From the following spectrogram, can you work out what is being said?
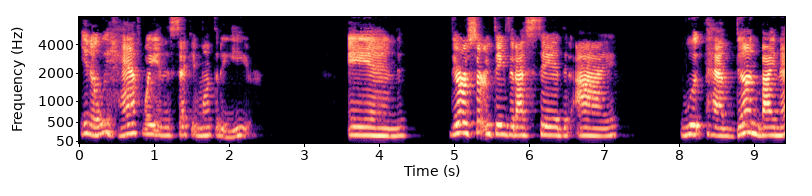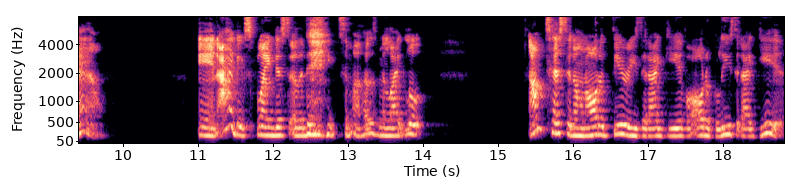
you know, we're halfway in the second month of the year. And there are certain things that I said that I would have done by now. And I had to explain this the other day to my husband like, look, I'm tested on all the theories that I give or all the beliefs that I give.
